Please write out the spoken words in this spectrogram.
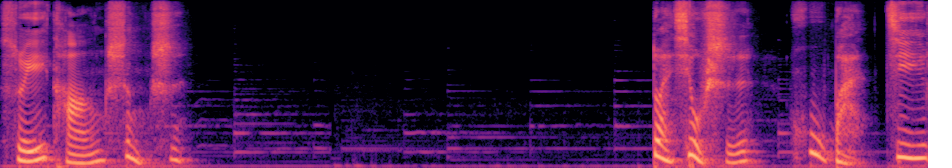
隋唐盛世》。段秀实护板击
